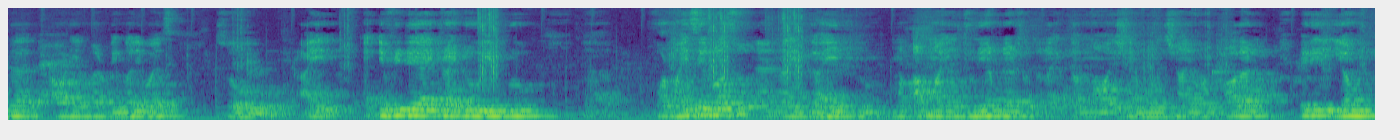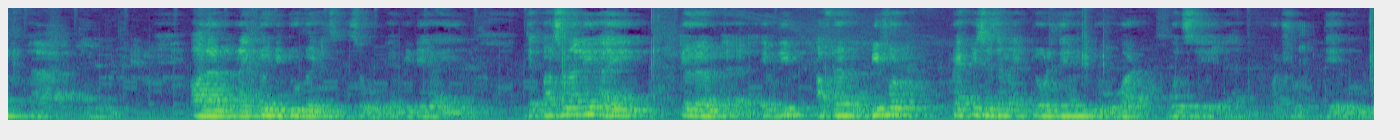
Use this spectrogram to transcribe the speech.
The our younger Bengali boys. So I every day I try to improve uh, for myself also, and I guide uh, my junior players also like Tanmoy, Shamol, Shayon, all are very young. Uh, all are like 22, 26. So every day I personally I uh, every after before practice session I told them to what would say and what should they do.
